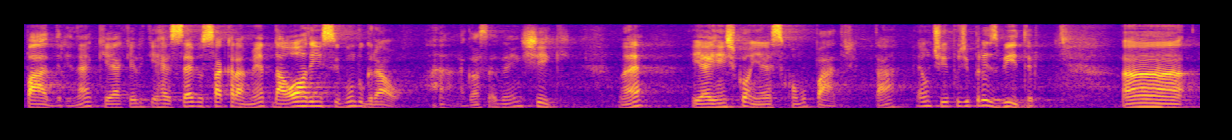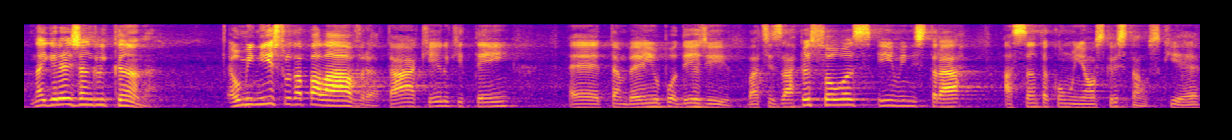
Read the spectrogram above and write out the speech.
padre, né? que é aquele que recebe o sacramento da ordem em segundo grau. o negócio é bem chique. Né? E a gente conhece como padre. Tá? É um tipo de presbítero. Ah, na igreja anglicana, é o ministro da palavra, tá? aquele que tem é, também o poder de batizar pessoas e ministrar a santa comunhão aos cristãos, que é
